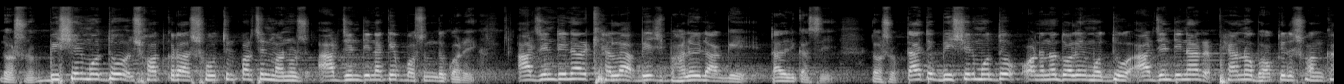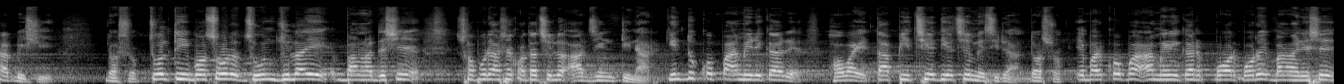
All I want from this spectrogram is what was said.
দর্শক, বিশ্বের মধ্যে শতকরা সত্তর পার্সেন্ট মানুষ আর্জেন্টিনাকে পছন্দ করে। আর্জেন্টিনার খেলা বেশ ভালোই লাগে তাদের কাছে। দর্শক, তাই তো বিশ্বের মধ্যে অন্যান্য দলের মধ্যেও আর্জেন্টিনার ফ্যান ও ভক্তদের সংখ্যা বেশি। দর্শক, চলতি বছর জুন জুলাই বাংলাদেশে সফরে আসার কথা ছিল আর্জেন্টিনার। কিন্তু কোপা আমেরিকার হওয়ায় তা পিছিয়ে দিয়েছে মেসিরা। দর্শক, এবার কোপা আমেরিকার পর পরে বাংলাদেশে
